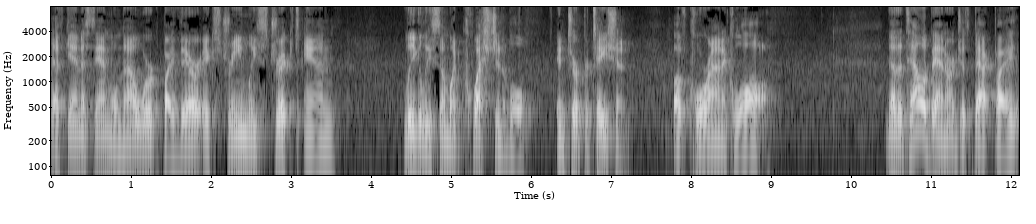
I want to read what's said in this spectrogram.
Afghanistan will now work by their extremely strict and legally somewhat questionable interpretation of Quranic law. Now, the Taliban aren't just backed by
